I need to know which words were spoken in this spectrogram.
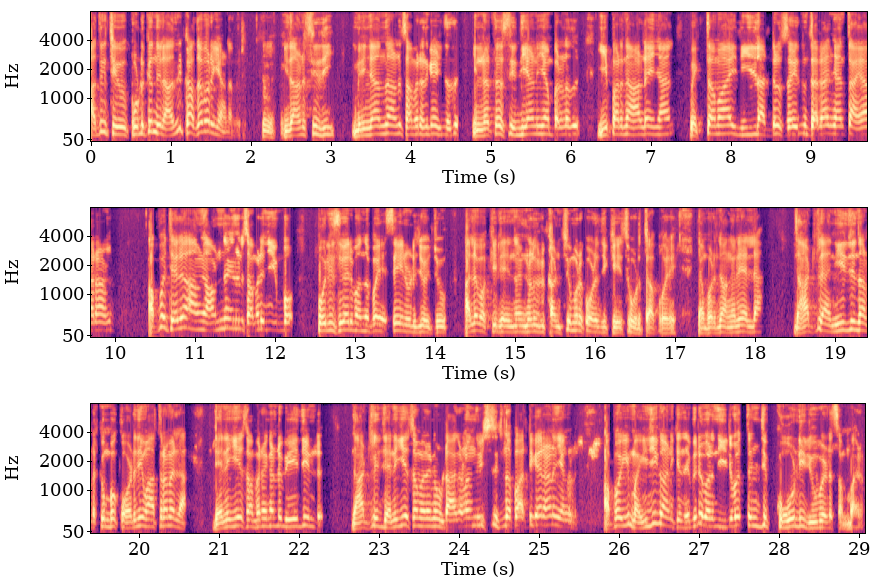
അത് കൊടുക്കുന്നില്ല. അത് കഥ പറയാണ് അവർ ഇതാണ് സ്ഥിതി. മിനിഞ്ഞാന്നാണ് സമരം കഴിഞ്ഞത്. ഇന്നത്തെ സ്ഥിതിയാണ് ഞാൻ പറഞ്ഞത്. ഈ പറഞ്ഞ ആളെ ഞാൻ വ്യക്തമായ രീതിയിൽ അഡ്രസ് ചെയ്ത് തരാൻ ഞാൻ തയ്യാറാണ്. അപ്പൊ ചില അന്ന് ഞങ്ങൾ സമരം ചെയ്യുമ്പോൾ പോലീസുകാർ വന്നപ്പോൾ എസ് ഐനോട് ചോദിച്ചു അല്ല വക്കീലെ ഞങ്ങൾ ഒരു കൺസ്യൂമർ കോടതി കേസ് കൊടുത്താൽ പോരെ? ഞാൻ പറഞ്ഞു അങ്ങനെയല്ല. നാട്ടിൽ അനീതി നടക്കുമ്പോൾ കോടതി മാത്രമല്ല ജനകീയ സമരങ്ങളുടെ വേദിയുണ്ട്. നാട്ടിൽ ജനകീയ സമരങ്ങൾ ഉണ്ടാകണമെന്ന് വിശ്വസിക്കുന്ന പാർട്ടിക്കാരാണ് ഞങ്ങൾ. അപ്പോൾ ഈ മൈജി കാണിക്കുന്നത് ഇവർ പറഞ്ഞ് ഇരുപത്തഞ്ച് കോടി രൂപയുടെ സമ്മാനം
